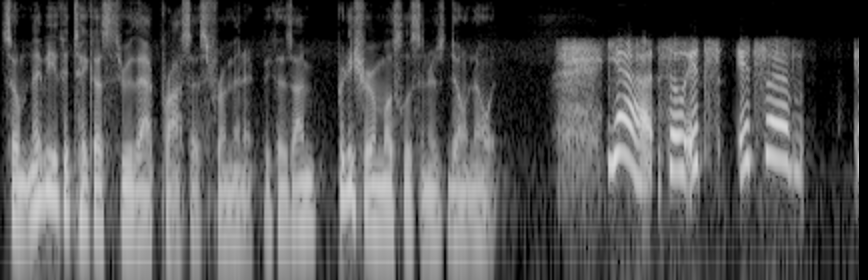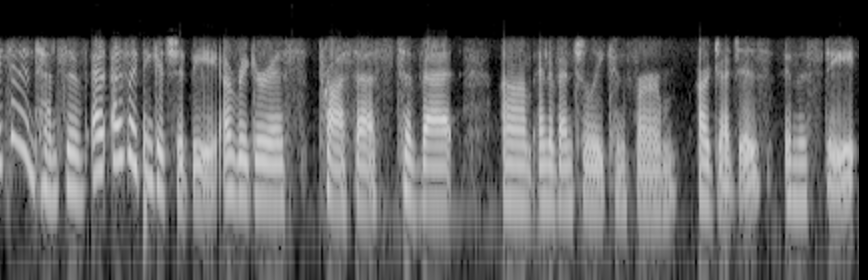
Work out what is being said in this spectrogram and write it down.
So maybe you could take us through that process for a minute because I'm pretty sure most listeners don't know it. Yeah, so it's it's um it's an intensive, as I think it should be, a rigorous process to vet um, and eventually confirm our judges in the state,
